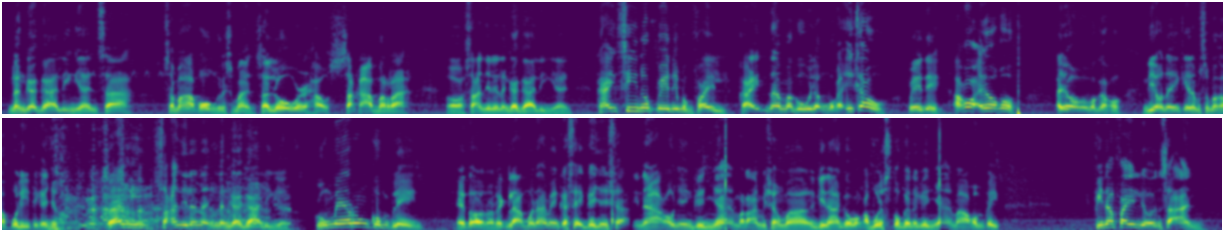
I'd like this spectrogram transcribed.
Nanggagaling yan sa sa mga congressman, sa lower house, sa kamara. O, saan nila nanggagaling yan? Kahit sino pwede mag-file. Kahit na magulang mo ka. Ikaw, pwede. Ako, ayoko. Ayoko, wag ako. Hindi ako nakikilam sa mga politika nyo. so, I mean, sa kanila nang nanggagaling yan. Kung merong complaint, eto, no, reklamo namin kasi ganyan siya. Ninakaw niya yung ganyan. Marami siyang mga ginagawang kabulastogan na ganyan, mga complaint. Pina-file yon saan?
